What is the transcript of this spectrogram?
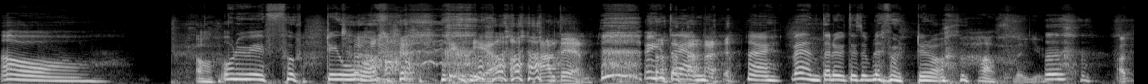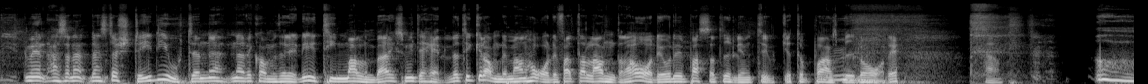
Åh. Ja. Och nu är 40 år. ja, inte än. Inte än. Nej, vänta du tills du blir 40 då. Herregud. Men alltså den, den största idioten när, det kommer till det, det är Tim Malmberg som inte heller tycker om det, men han har det för att alla andra har det och det passar tydligen tuket och på hans bil att ha det. Ja. Åh.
